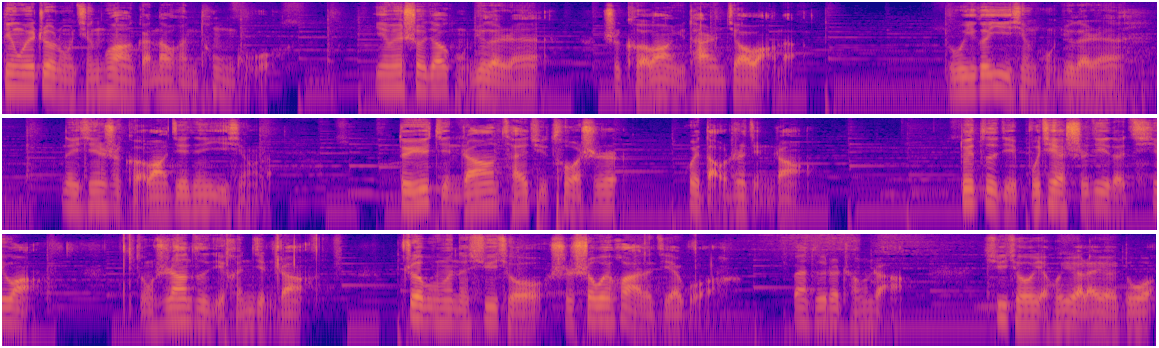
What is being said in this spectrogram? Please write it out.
并为这种情况感到很痛苦。因为社交恐惧的人是渴望与他人交往的，如一个异性恐惧的人，内心是渴望接近异性的。对于紧张采取措施，会导致紧张。对自己不切实际的期望，总是让自己很紧张。这部分的需求是社会化的结果。伴随着成长，需求也会越来越多，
